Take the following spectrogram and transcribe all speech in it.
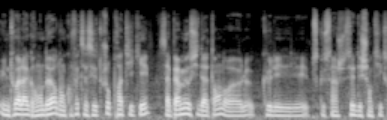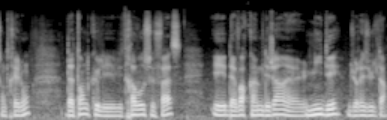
une toile à grandeur. Donc en fait, ça s'est toujours pratiqué. Ça permet aussi d'attendre que les, parce que c'est des chantiers qui sont très longs, d'attendre que les, travaux se fassent et d'avoir quand même déjà une idée du résultat.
